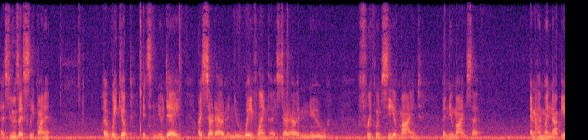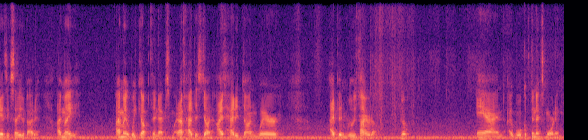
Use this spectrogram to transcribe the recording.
as soon as I sleep on it, I wake up, it's a new day, I start out in a new wavelength, I start out in a new frequency of mind, a new mindset. And I might not be as excited about it. I might I might wake up the next morning. I've had this done. I've had it done where I've been really fired up. Yep. And I woke up the next morning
